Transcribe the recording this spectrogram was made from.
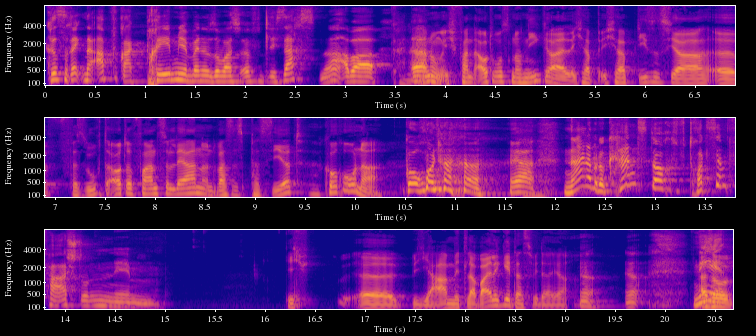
kriegst direkt eine Abwrackprämie, wenn du sowas öffentlich sagst, ne? Aber keine ähm, Ahnung, ich fand Autos noch nie geil. Ich habe ich hab dieses Jahr äh, versucht Autofahren zu lernen und was ist passiert? Corona. Corona. Ja. Nein, aber du kannst doch trotzdem Fahrstunden nehmen. Ich äh, ja, mittlerweile geht das wieder, ja. Ja. Ja. Nee, also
